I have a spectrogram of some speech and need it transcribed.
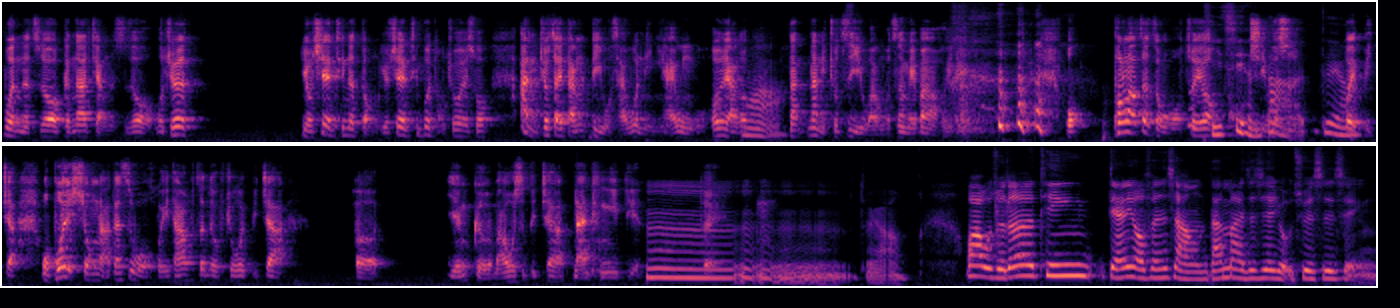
问了之后，跟他讲的时候，我觉得有些人听得懂，有些人听不懂，就会说，啊，你就在当地，我才问你，你还问我，我就想说，那那你就自己玩，我真的没办法回答。我。碰到这种，我最后脾气很大，对啊，会比较，我不会凶啦，但是我回他真的就会比较，呃，严格嘛，或是比较难听一点。嗯，对，嗯嗯嗯嗯嗯，对啊，哇，我觉得听 Daniel 分享丹麦这些有趣的事情，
